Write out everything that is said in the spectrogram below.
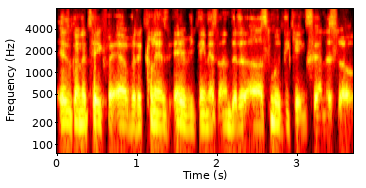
it's gonna take forever to cleanse everything that's under the uh, Smoothie King Center. So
